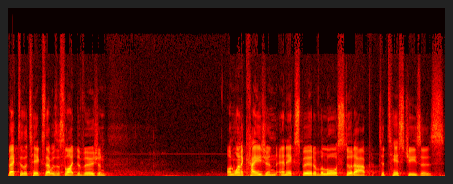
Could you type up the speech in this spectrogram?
Back to the text. That was a slight diversion. On one occasion, an expert of the law stood up to test Jesus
